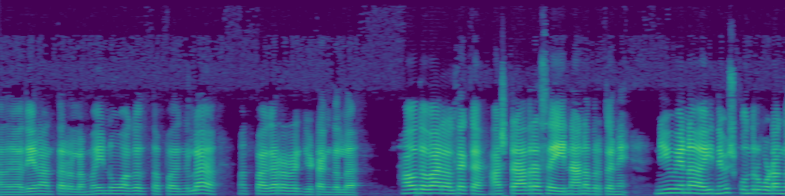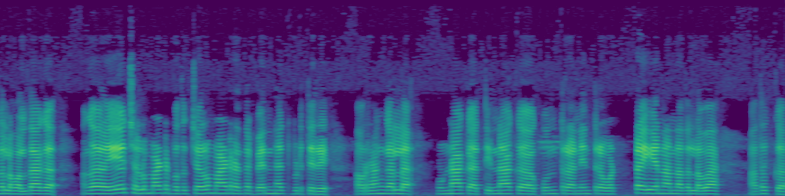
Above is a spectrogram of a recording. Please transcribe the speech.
ಅದೇನೋ ಅಂತಾರಲ್ಲ, ಮೈ ನೋವಾಗೋದು ತಪ್ಪಂಗಿಲ್ಲ ಮತ್ತು ಪಗಾರ ಗಿಟ್ಟಂಗಿಲ್ಲ ಹೌದವ ಅಷ್ಟು ಅಷ್ಟಾದ್ರೆ ಸೈ, ನಾನು ಬರ್ತೇನೆ. ನೀವೇನು ಐದು ನಿಮಿಷ ಕುಂದ್ರ ಕೊಡಂಗಿಲ್ಲ ಹೊಲ್ದಾಗ. ಹಂಗ, ಏ ಚಲೋ ಮಾಡಿರಿ ಬದುಕು, ಚಲೋ ಮಾಡಿರಿ ಅಂತ ಬೆನ್ನು ಹತ್ತಿ ಬಿಡ್ತೀರಿ. ಅವ್ರು ಹಂಗಲ್ಲ, ಉಣ್ಣಾಕ, ತಿನ್ನಾಕ, ಕುಂತ್ರ, ನಿಂತ್ರ ಒಟ್ಟ ಏನು ಅನ್ನೋದಲ್ಲವ ಅದಕ್ಕೆ.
